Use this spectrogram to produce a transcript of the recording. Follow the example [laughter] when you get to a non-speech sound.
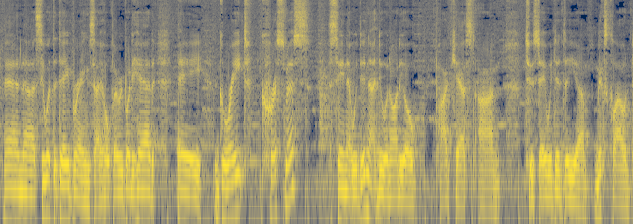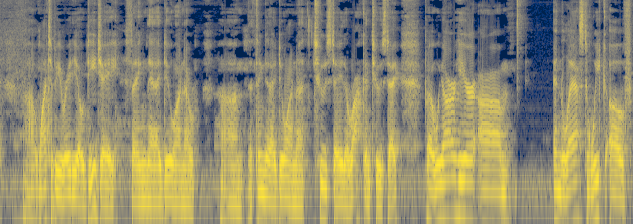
and uh, see what the day brings. I hope everybody had a great Christmas. Seeing that we did not do an audio podcast on Tuesday, we did the uh, Mixcloud uh, Want to Be Radio DJ thing that I do on a um, the thing that I do on a Tuesday, the Rockin' Tuesday. But we are here um, in the last week of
